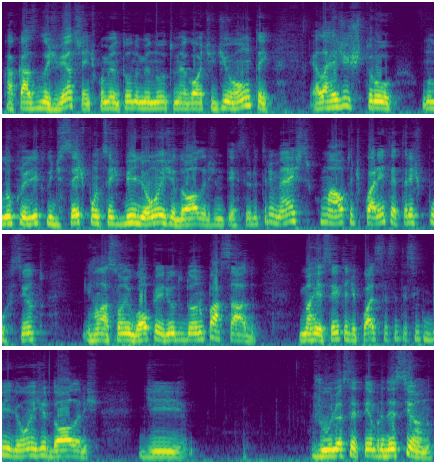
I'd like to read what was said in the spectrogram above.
com a Casa dos Ventos, a gente comentou no Minuto Megote de ontem, ela registrou um lucro líquido de 6,6 bilhões de dólares no terceiro trimestre, com uma alta de 43% em relação ao igual período do ano passado, uma receita de quase 65 bilhões de dólares de julho a setembro desse ano.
